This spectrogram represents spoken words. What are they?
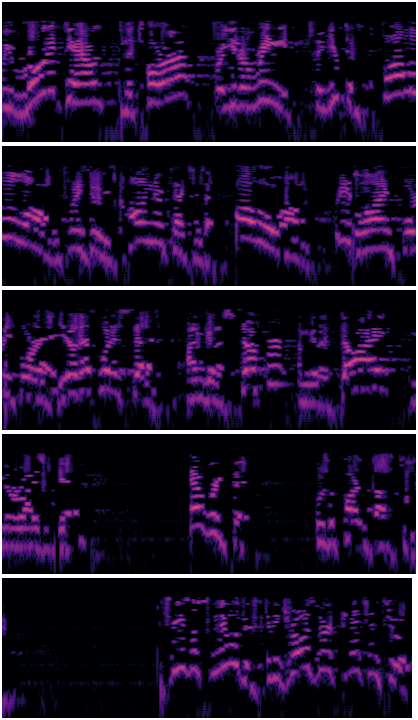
We wrote it down in the Torah for you to read so you can follow along. That's what he's doing. He's calling their like, follow along. Read line 44a. You know, that's what it says. I'm going to suffer. I'm going to die. I'm going to rise again. Everything was a part of God's plan. Jesus knew this, and he draws their attention to it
